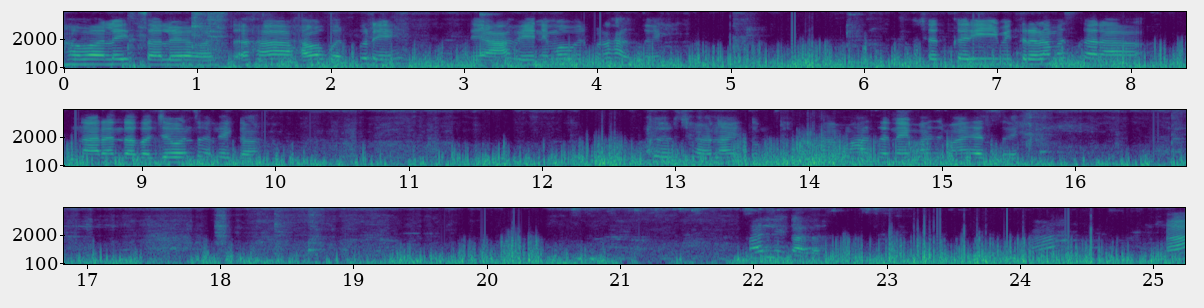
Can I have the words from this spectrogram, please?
हवा लई चालू आहे वाटतं. हा हवा भरपूर आहे. ते हवेने मोबाईल पण हालतोय. शेतकरी मित्र नमस्कार. नारायण दादा जेवण झालंय का? घर छान आहे तुमचं. माझं नाही माझ्या मायाचं आहे. चालले का आता? हा?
